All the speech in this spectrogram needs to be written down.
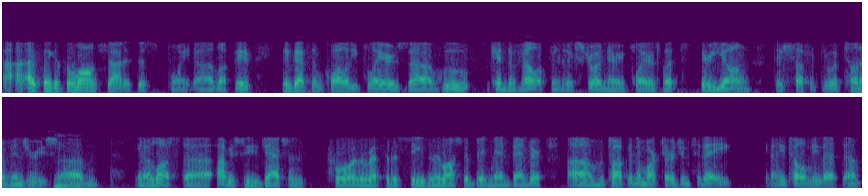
I, I think it's a long shot at this point. Uh, look, they've, they've got some quality players uh, who can develop into extraordinary players, but they're young. They've suffered through a ton of injuries. Mhm. Um, you know, lost uh, obviously Jackson for the rest of the season. They lost their big man Bender. Um, talking to Mark Turgeon today, you know, he told me that um,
